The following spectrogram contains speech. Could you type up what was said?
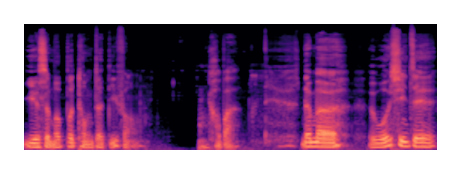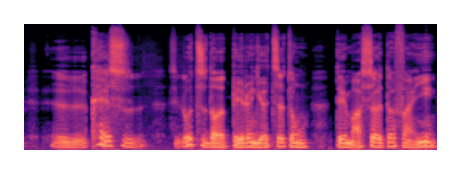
有什么不同的地方？好吧，那么我现在呃开始，我知道别人有这种对马塞尔的反应。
